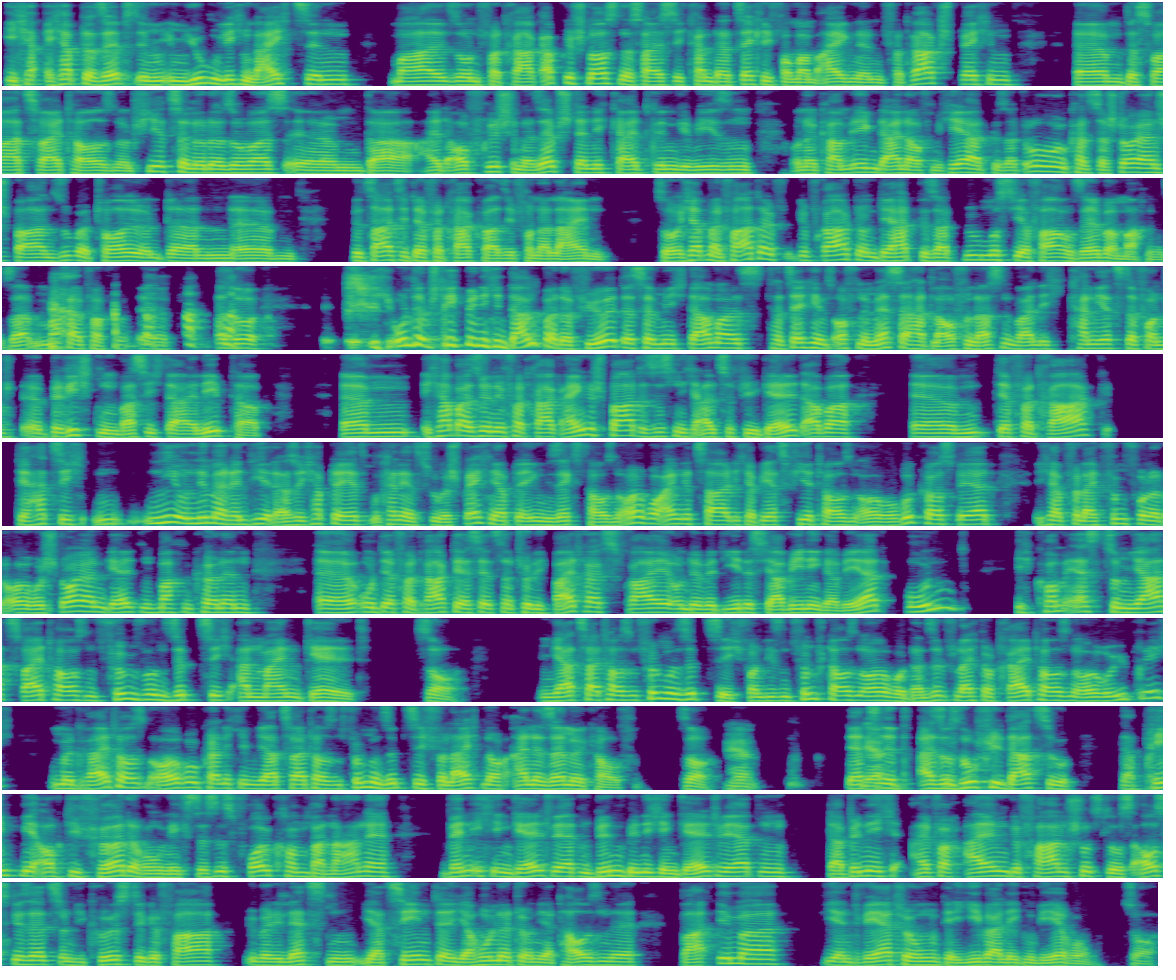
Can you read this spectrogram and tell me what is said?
ich, ich habe da selbst im, im jugendlichen Leichtsinn mal so einen Vertrag abgeschlossen. Das heißt, ich kann tatsächlich von meinem eigenen Vertrag sprechen. Ähm, das war 2014 oder sowas, ähm, da halt auch frisch in der Selbstständigkeit drin gewesen. Und dann kam irgendeiner auf mich her, hat gesagt, oh, du kannst da Steuern sparen, super toll. Und dann ähm, bezahlt sich der Vertrag quasi von allein. So, ich habe meinen Vater gefragt und der hat gesagt, du musst die Erfahrung selber machen. Mach einfach. Äh, also ich unterm Strich bin ich ihm dankbar dafür, dass er mich damals tatsächlich ins offene Messer hat laufen lassen, weil ich kann jetzt davon äh, berichten, was ich da erlebt habe. Ähm, ich habe also in den Vertrag eingespart, es ist nicht allzu viel Geld, aber ähm, der Vertrag, der hat sich nie und nimmer rendiert. Also ich habe da jetzt, man kann jetzt drüber sprechen, ich habe da irgendwie 6.000 Euro eingezahlt, ich habe jetzt 4.000 Euro Rückkaufswert, ich habe vielleicht 500 Euro Steuern geltend machen können äh, und der Vertrag, der ist jetzt natürlich beitragsfrei und der wird jedes Jahr weniger wert und ich komme erst zum Jahr 2075 an mein Geld. So, im Jahr 2075 von diesen 5000 Euro, dann sind vielleicht noch 3000 Euro übrig. Und mit 3000 Euro kann ich im Jahr 2075 vielleicht noch eine Semmel kaufen. So. Ja. That's ja. it. Also so viel dazu. Da bringt mir auch die Förderung nichts. Das ist vollkommen Banane. Wenn ich in Geldwerten bin, bin ich in Geldwerten. Da bin ich einfach allen Gefahren schutzlos ausgesetzt. Und die größte Gefahr über die letzten Jahrzehnte, Jahrhunderte und Jahrtausende war immer die Entwertung der jeweiligen Währung. So.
